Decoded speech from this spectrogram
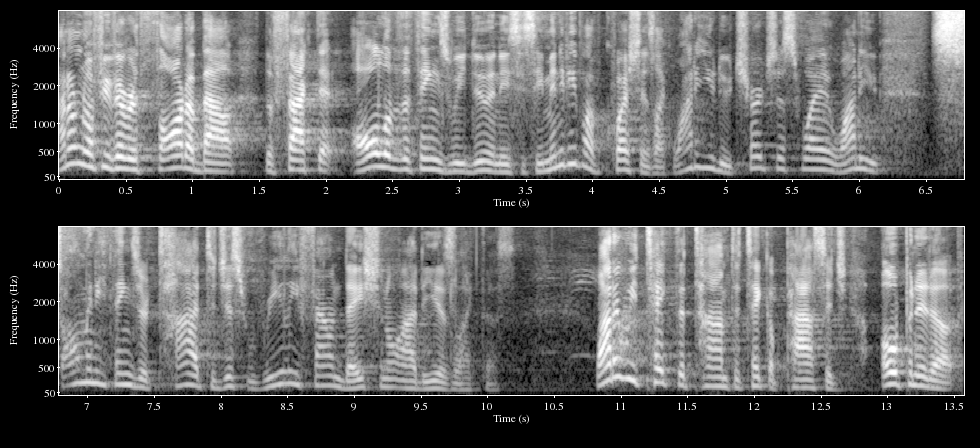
I don't know if you've ever thought about the fact that all of the things we do in ECC, many people have questions like, why do you do church this way? Why do you? So many things are tied to just really foundational ideas like this. Why do we take the time to take a passage, open it up,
